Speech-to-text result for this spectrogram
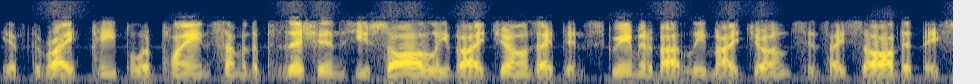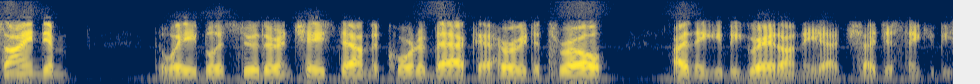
if the right people are playing some of the positions. You saw Levi Jones. I've been screaming about Levi Jones since I saw that they signed him. The way he blitzed through there and chased down the quarterback, a hurry to throw. I think he'd be great on the edge. I just think he'd be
